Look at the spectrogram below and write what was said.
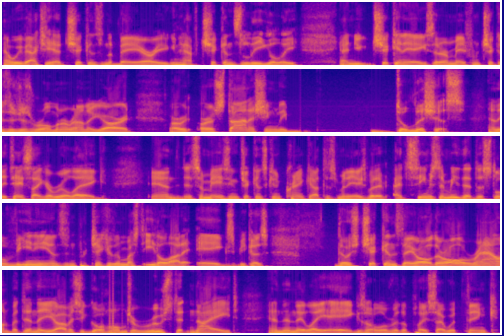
and we've actually had chickens in the Bay Area. You can have chickens legally, and you, chicken eggs that are made from chickens that are just roaming around the yard are, are astonishingly delicious and they taste like a real egg and it's amazing chickens can crank out this many eggs but it, it seems to me that the slovenians in particular must eat a lot of eggs because those chickens they all they're all around but then they obviously go home to roost at night and then they lay eggs all over the place i would think.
